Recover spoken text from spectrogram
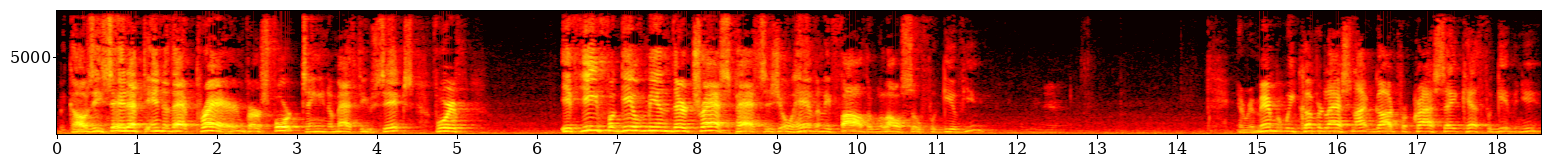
Because he said at the end of that prayer, in verse 14 of Matthew 6, For if, if ye forgive men their trespasses, your heavenly Father will also forgive you. And remember, we covered last night, God for Christ's sake hath forgiven you.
